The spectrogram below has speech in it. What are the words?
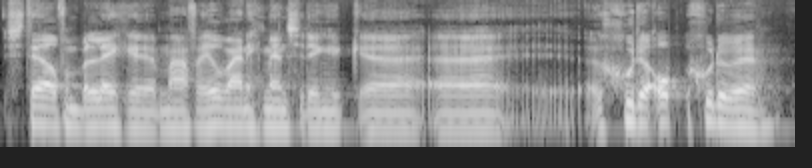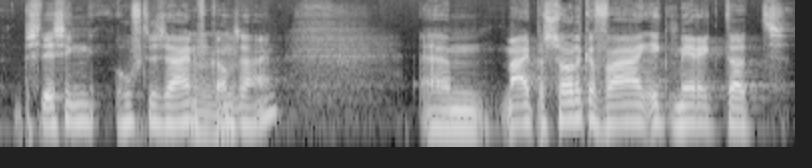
stijl van beleggen, maar voor heel weinig mensen denk ik een goede, op, goede beslissing hoeft te zijn of kan zijn. Ehm, maar uit persoonlijke ervaring, ik merk dat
